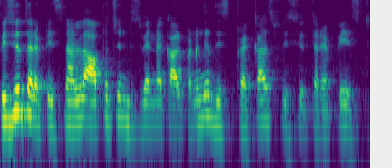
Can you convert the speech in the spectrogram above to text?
ஃபிசியோதெரபிஸ்ட் நல்ல ஆப்பர்ச்சுனிட்டிஸ் வேணால் கால் பண்ணுங்கள் திஸ் பிரகாஷ் ஃபிசியோதெரபிஸ்ட்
